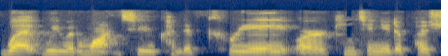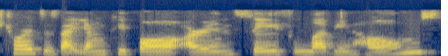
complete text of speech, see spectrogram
what we would want to kind of create or continue to push towards is that young people are in safe, loving homes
